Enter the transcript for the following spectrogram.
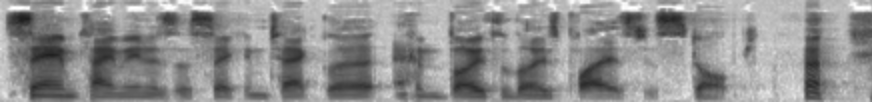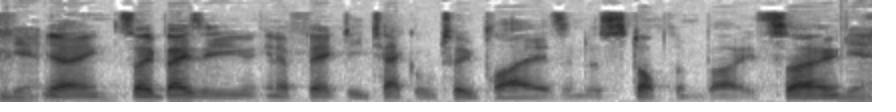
Sam came in as a second tackler, and both of those players just stopped. Yeah. Yeah. So basically, in effect, he tackled two players and just stopped them both. So Yeah.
